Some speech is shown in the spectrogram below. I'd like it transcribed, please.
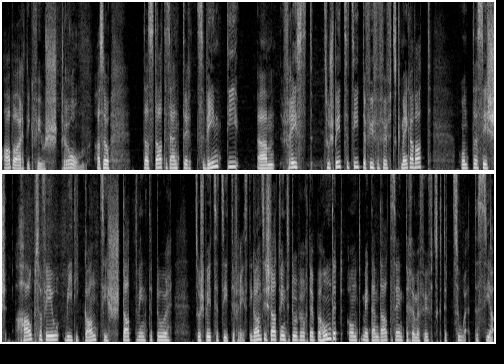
abartig viel Strom. Also das Datacenter Zwinti ähm, frisst zu Spitzenzeiten 55 Megawatt und das ist halb so viel wie die ganze Stadt Winterthur zu Spitzenzeiten frisst. Die ganze Stadt Winterthur braucht etwa 100 und mit dem Datacenter kommen 50 dazu. Das sind ja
